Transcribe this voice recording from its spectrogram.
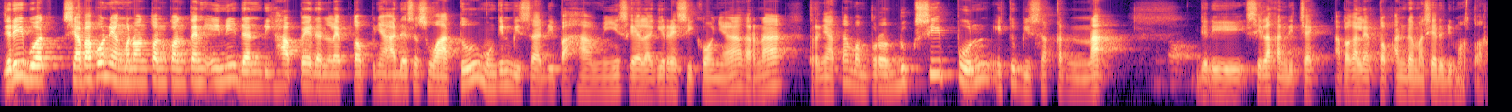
Jadi buat siapa pun yang menonton konten ini dan di HP dan laptopnya ada sesuatu, mungkin bisa dipahami sekali lagi resikonya karena ternyata memproduksi pun itu bisa kena. Jadi silakan dicek apakah laptop Anda masih ada di motor.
